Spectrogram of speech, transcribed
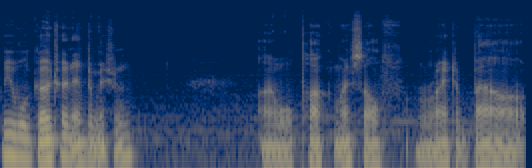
We will go to an intermission. I will park myself right about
